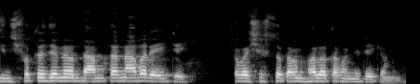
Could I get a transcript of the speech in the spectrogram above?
জিনিসপত্রের যেন দামটা না বাড়ে, এইটাই। সবাই সুস্থ তখন ভালো তখন এটাই কামনা।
